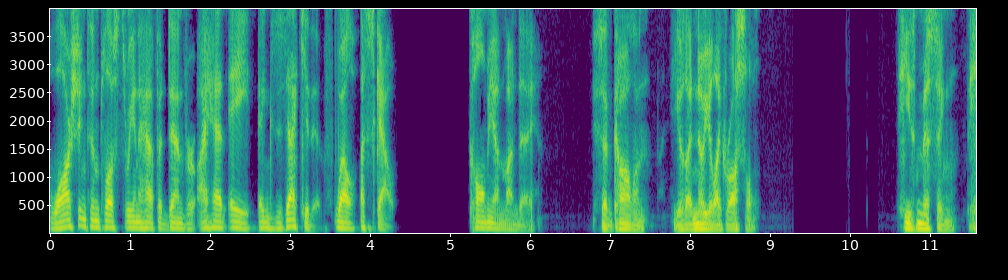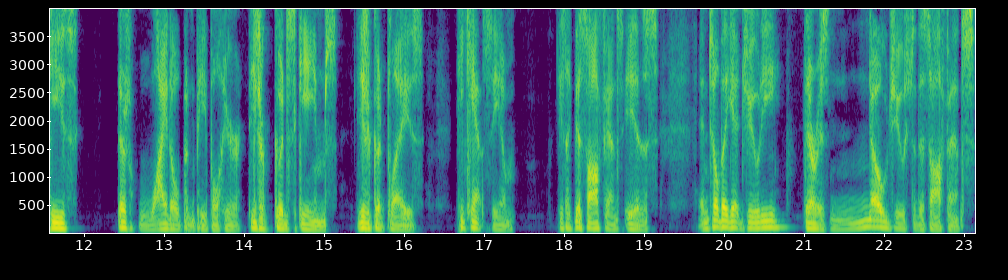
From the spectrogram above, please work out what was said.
Washington plus three and a half at Denver. I had a executive, well, a scout, call me on Monday. He said, Colin, he goes, I know you like Russell. He's missing. He's there's wide open people here. These are good schemes. These are good plays. He can't see them. He's like, this offense is until they get Judy, there is no juice to this offense.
